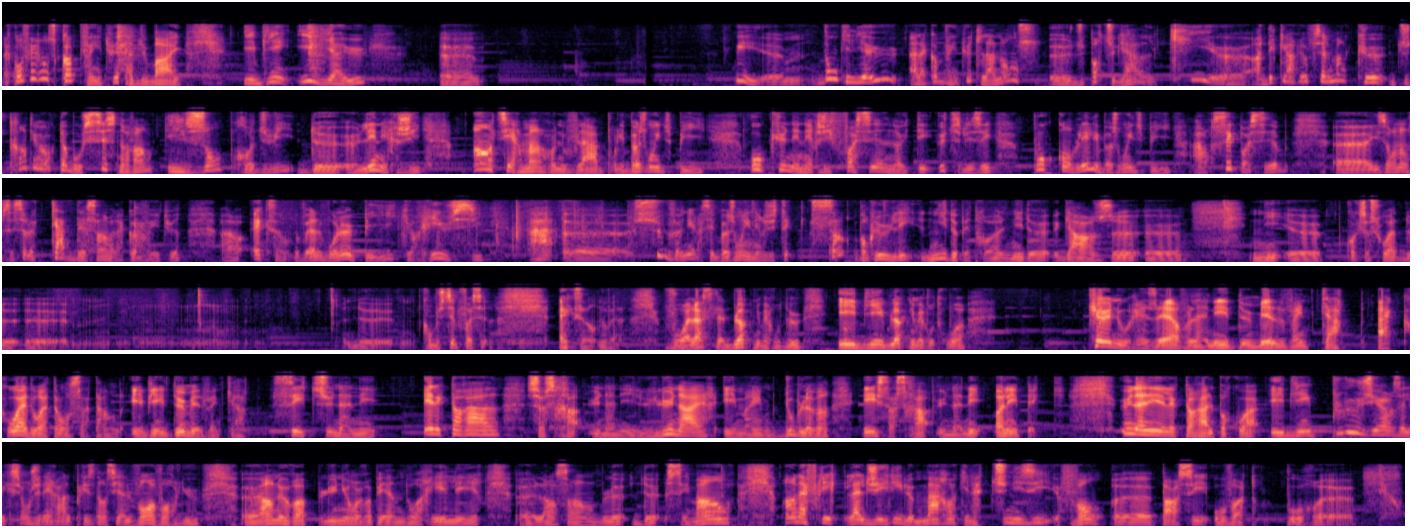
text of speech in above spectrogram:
la conférence COP 28 à Dubaï. Eh bien, il y a eu oui, euh, donc il y a eu à la COP28 l'annonce euh, du Portugal qui euh, a déclaré officiellement que du 31 octobre au 6 novembre, ils ont produit de l'énergie entièrement renouvelable pour les besoins du pays. Aucune énergie fossile n'a été utilisée pour combler les besoins du pays. Alors, c'est possible. Euh, ils ont annoncé ça le 4 décembre à la COP28. Alors, excellente nouvelle. Voilà un pays qui a réussi à euh, subvenir à ses besoins énergétiques sans brûler ni de pétrole, ni de gaz, euh, ni quoi que ce soit de combustible fossile. Excellente nouvelle. Voilà, c'est le bloc numéro 2. Et bien, bloc numéro 3, que nous réserve l'année 2024 À quoi doit-on s'attendre? Eh bien, 2024, c'est une année électorale, ce sera une année lunaire et même doublement, et ça sera une année olympique. Une année électorale, pourquoi? Eh bien, plusieurs élections générales présidentielles vont avoir lieu. Euh, en Europe, l'Union européenne doit réélire euh, l'ensemble de ses membres. En Afrique, l'Algérie, le Maroc et la Tunisie vont euh, passer au vote pour,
